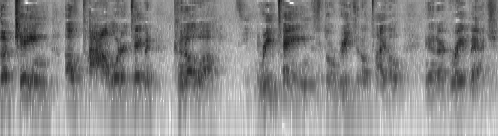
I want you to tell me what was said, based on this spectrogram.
the king of POWW Entertainment, Kanoa, retains the regional title in a great match.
